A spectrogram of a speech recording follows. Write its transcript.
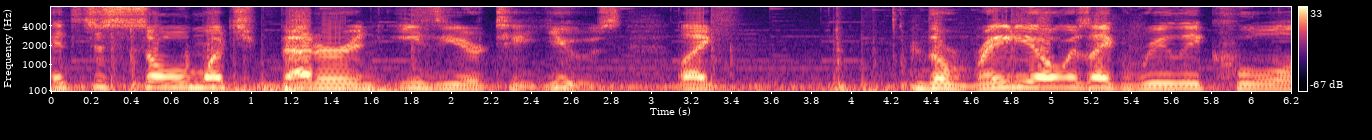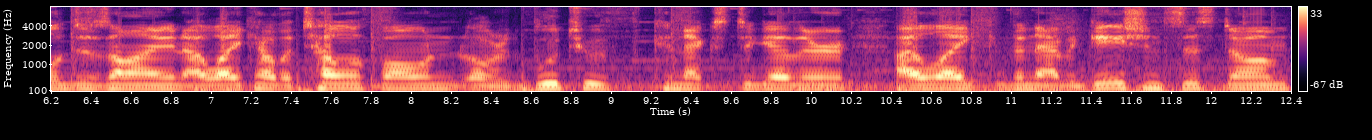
it's just so much better and easier to use. Like the radio is like really cool design. I like how the telephone or Bluetooth connects together. I like the navigation system.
